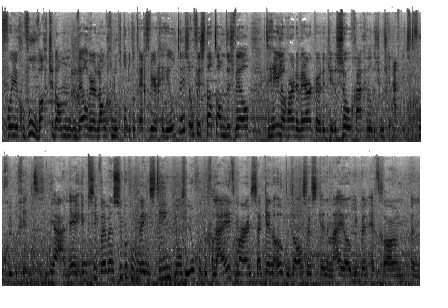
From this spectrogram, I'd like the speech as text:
voor je gevoel, wacht je dan wel weer lang genoeg totdat het echt weer geheeld is? Of is dat dan dus wel het hele harde werken dat je zo graag wil dat je misschien eigenlijk iets te vroeg weer begint? Ja, nee, in principe, we hebben een supergoed medisch team die ons heel goed begeleidt. Maar zij kennen ook de dansers, ze kennen mij ook. Ik ben echt gewoon een,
